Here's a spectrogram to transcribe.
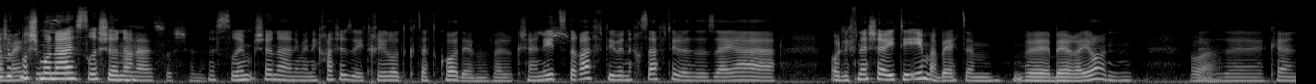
משהו כמו 18 שנה. 18 שנה. 20 שנה, אני מניחה שזה התחיל עוד קצת קודם, אבל כשאני הצטרפתי ונחשפתי לזה, זה היה עוד לפני שהייתי אימא בעצם, בהיריון. וואו. אז uh, כן.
